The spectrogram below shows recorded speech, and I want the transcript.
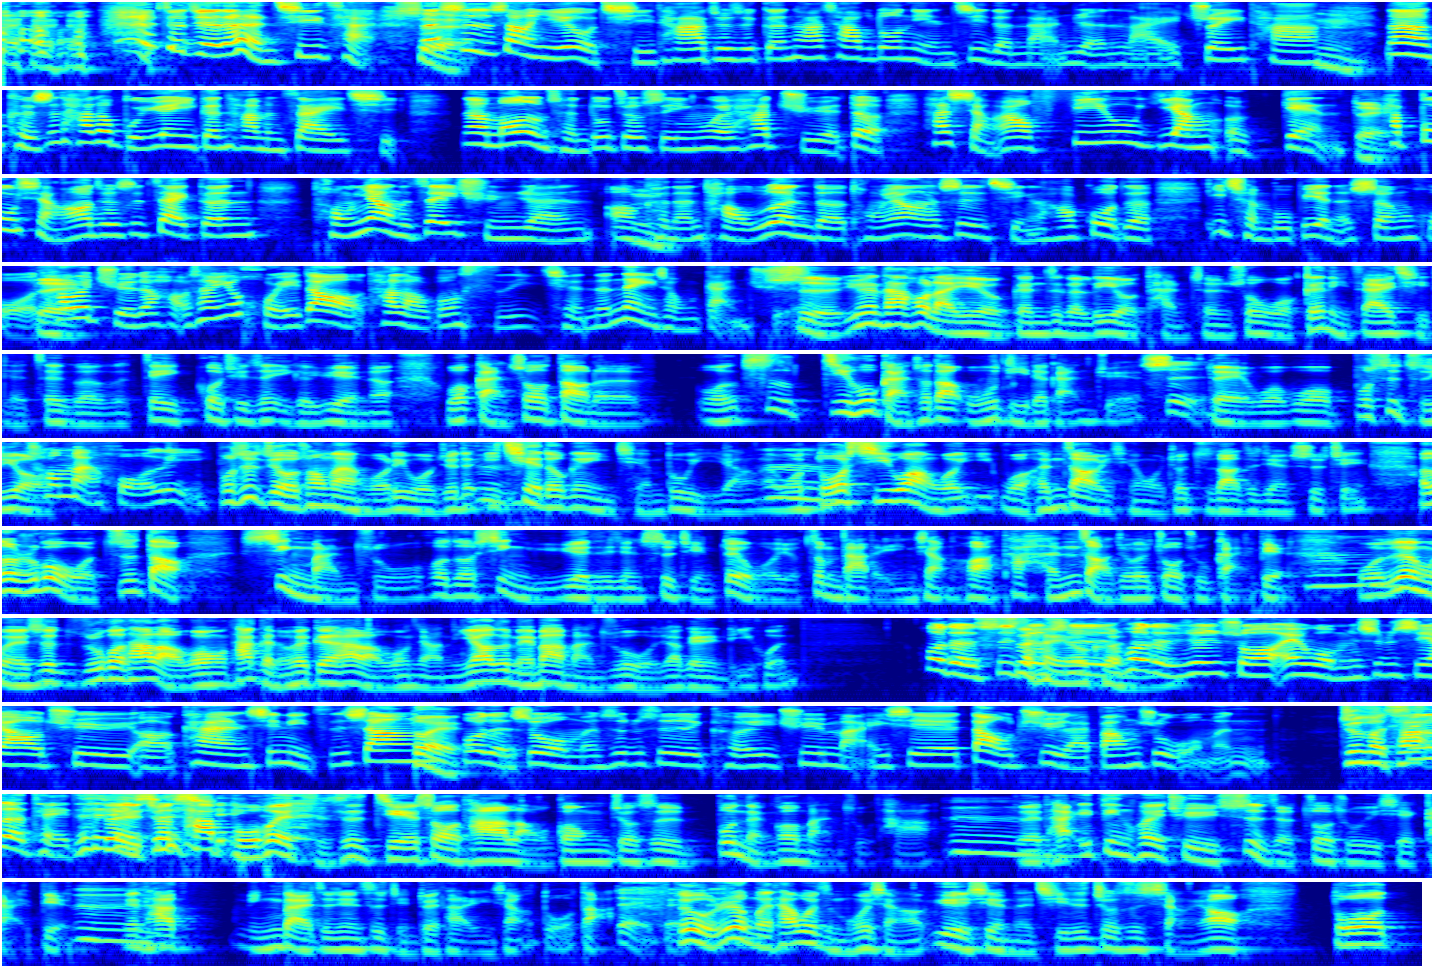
就觉得很凄惨。那事实上也有其他就是跟他差不多年纪的男人来追他，嗯、那可是他都不愿意跟他们在一起。那某种程度就是因为他觉得他想要 feel young again，对，他不想要就是再跟同样的这一群人哦，可能讨论的同样的事情，然后过着一成不变的生活，她会觉得好像又回到她老公死以前的那种感觉。是因为她后来也有跟这个 Leo 坦诚说，我跟你在一起的这个这过去这一个月呢，我感受到了。我是几乎感受到无敌的感觉，是对我，我不是只有充满活力，不是只有充满活力，我觉得一切都跟以前不一样了。嗯、我多希望我以我很早以前我就知道这件事情。他说，如果我知道性满足或者说性愉悦这件事情对我有这么大的影响的话，他很早就会做出改变。嗯、我认为是，如果她老公，她可能会跟她老公讲，你要是没办法满足我，我就要跟你离婚。或者是就是，是或者就是说，哎，我们是不是要去呃看心理咨商？对，或者是我们是不是可以去买一些道具来帮助我们？就是她对，就她不会只是接受她老公就是不能够满足她，嗯，对，她一定会去试着做出一些改变，嗯，因为她明白这件事情对她的影响有多大，对，对，所以我认为她为什么会想要越线呢？其实就是想要多。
